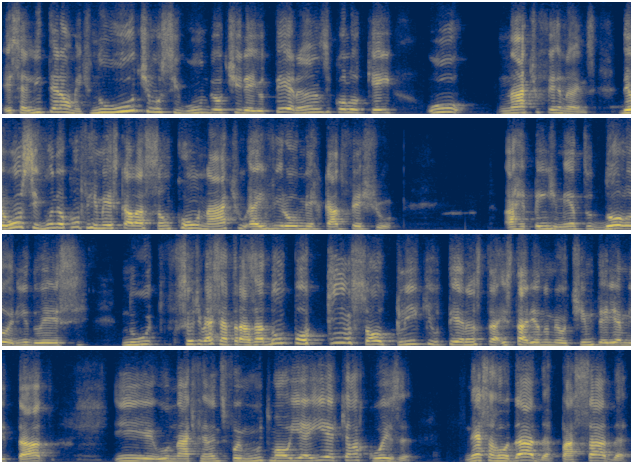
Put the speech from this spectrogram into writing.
Esse é literalmente. No último segundo, eu tirei o Terans e coloquei o Nátio Fernandes. Deu um segundo, eu confirmei a escalação com o Nátio, aí virou o mercado, fechou. Arrependimento dolorido esse. no, se eu tivesse atrasado um pouquinho só o clique, o Teran estaria no meu time, teria mitado. E o Nath Fernandes foi muito mal. E aí é aquela coisa. Nessa rodada passada,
